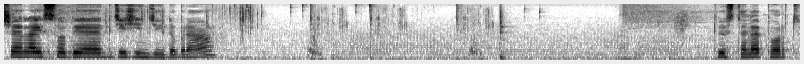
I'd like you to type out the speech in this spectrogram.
Strzelaj sobie gdzieś indziej, dobra? Tu jest teleport.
